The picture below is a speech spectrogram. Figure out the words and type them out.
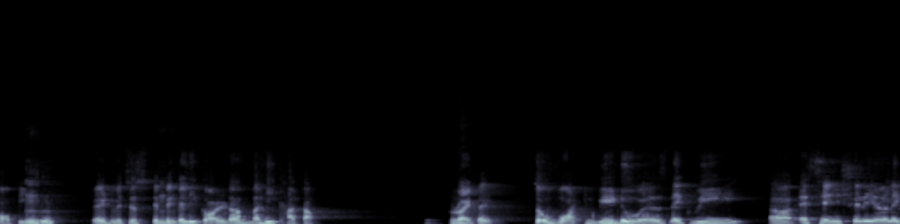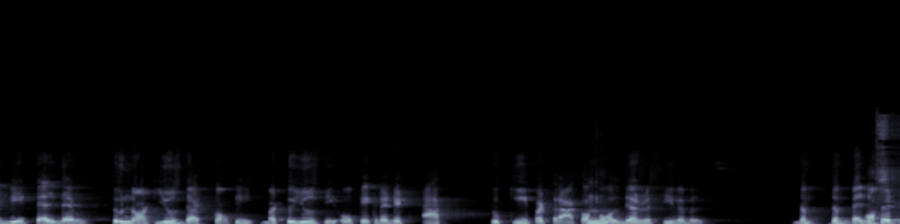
copy mm-hmm. right which is mm-hmm. typically mm-hmm. called a bahi khata right right so what we do is like we uh, essentially you know like we tell them to not use that copy, but to use the OK Credit app to keep a track of mm-hmm. all their receivables. The the benefit awesome.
